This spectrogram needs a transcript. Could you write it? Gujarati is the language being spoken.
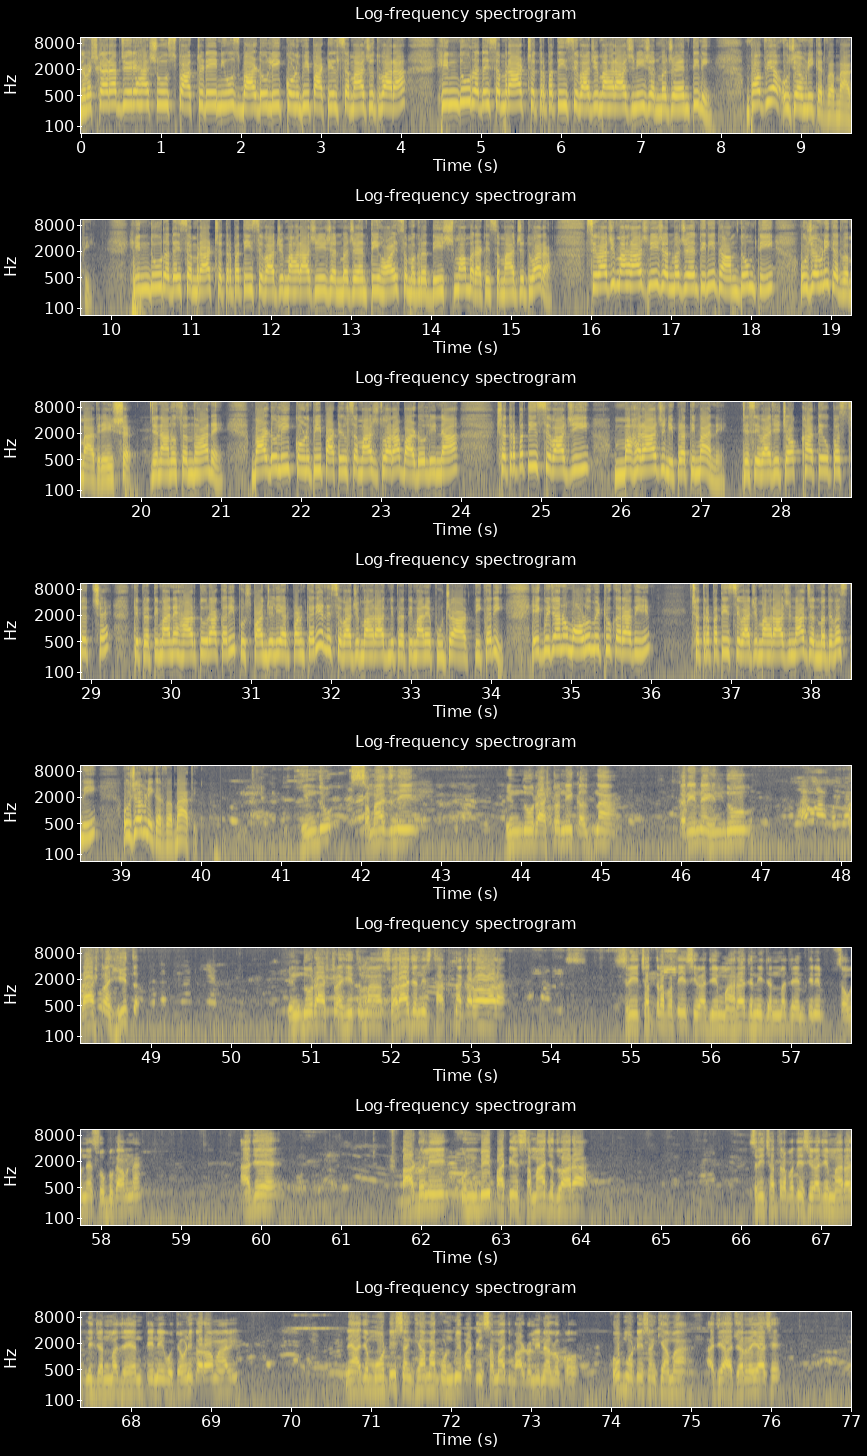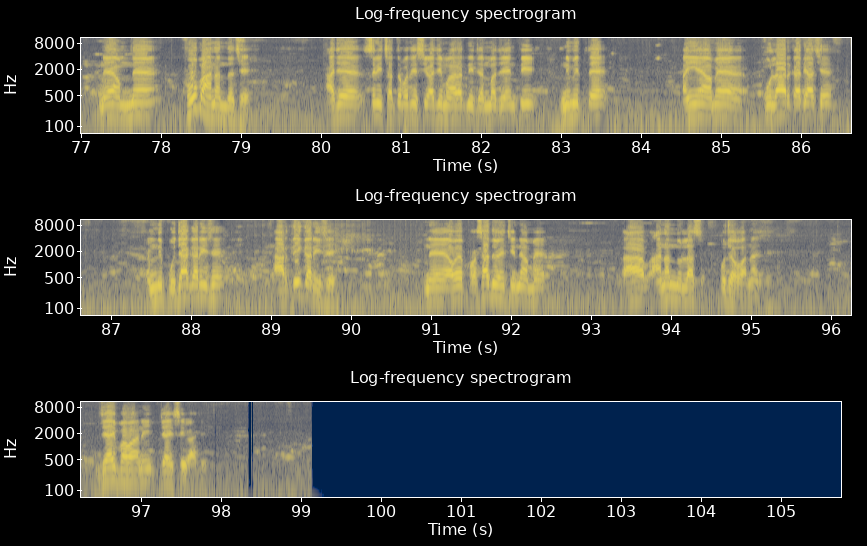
નમસ્કાર, આપ જોઈ રહ્યા છો spark today news Bardoli Kunbhi Patil સમાજ દ્વારા હિન્દુ હૃદય સમ્રાટ છત્રપતિ શિવાજી મહારાજની જન્મજયંતિની ભવ્ય ઉજવણી કરવામાં આવી. હિન્દુ હૃદય સમ્રાટ છત્રપતિ શિવાજી મહારાજની જન્મજયંતિ હોય સમગ્ર દેશમાં મરાઠી સમાજ દ્વારા શિવાજી મહારાજની જન્મજયંતિની ધામધૂમથી ઉજવણી કરવામાં આવી રહી છે. જેના અનુસંધાને બારડોલી કુણભી પાટીલ સમાજ દ્વારા બારડોલીના છત્રપતિ શિવાજી મહારાજની પ્રતિમાને જે શિવાજી ચોક ખાતે ઉપસ્થિત છે. તે પ્રતિમાને હારતુરા કરી, પુષ્પાંજલિ અર્પણ કરી અને શિવાજી મહારાજની પ્રતિમાને પૂજા આરતી કરી. એકબીજાનું મોડું મીઠું કરાવીને છત્રપતિ શિવાજી મહારાજના જન્મદિવસની ઉજવણી કરવામાં આવી. હિન્દુ સમાજની, હિન્દુ રાષ્ટ્રની કલ્પના કરીને હિન્દુ રાષ્ટ્રહિત, હિન્દુ રાષ્ટ્રહિતમાં સ્વરાજની સ્થાપના કરવાવાળા શ્રી છત્રપતિ શિવાજી મહારાજની જન્મ જયંતિની સૌને શુભકામના. આજે બારડોલી કુંડબી પાટીલ સમાજ દ્વારા શ્રી છત્રપતિ શિવાજી મહારાજની જન્મ જયંતિની ઉજવણી કરવામાં આવી ને આજે મોટી સંખ્યામાં કુંડબી પાટીલ સમાજ બારડોલીના લોકો ખૂબ મોટી સંખ્યામાં આજે હાજર રહ્યા છે ને અમને ખૂબ આનંદ છે. આજે શ્રી છત્રપતિ શિવાજી મહારાજની જન્મ જયંતિ નિમિત્તે અહીંયા અમે ફૂલહાર કર્યા છે, એમની પૂજા કરી છે, આરતી કરી છે. ને હવે પ્રસાદ વહેંચીને અમે આ આનંદ ઉલ્લાસ ઉજવવાના છે. જય ભવાની, જય શિવાજી.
